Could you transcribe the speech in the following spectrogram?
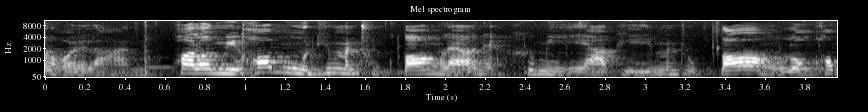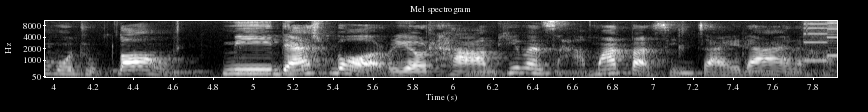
500 ล้าน พอเรามีข้อมูลที่มันถูกต้องแล้วเนี่ยคือมี ERP ที่มันถูกต้อง ลงข้อมูลถูกต้องมีแดชบอร์ดเรียลไทม์ที่มันสามารถตัดสินใจได้นะคะ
